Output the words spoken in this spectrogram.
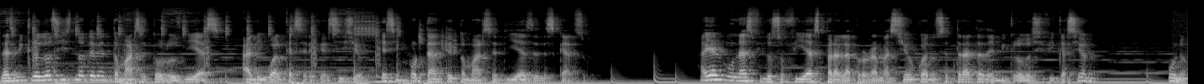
Las microdosis no deben tomarse todos los días, al igual que hacer ejercicio, es importante tomarse días de descanso. Hay algunas filosofías para la programación cuando se trata de microdosificación. 1.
